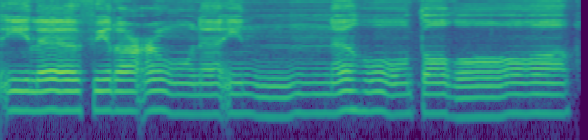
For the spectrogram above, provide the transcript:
إلى فرعون إنه طغى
